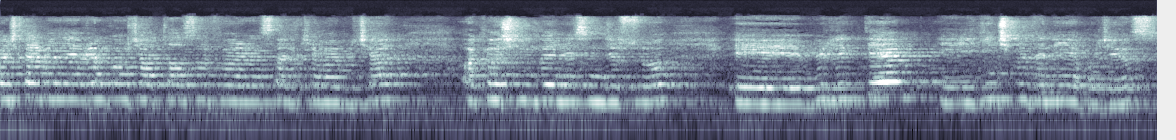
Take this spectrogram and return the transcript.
arkadaşlar ben Evren Koç Aptal Sınıf Öğrencisi Ali Kemal Biçer. Arkadaşım da Enes İncesu. Ee, birlikte e, ilginç bir deney yapacağız.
